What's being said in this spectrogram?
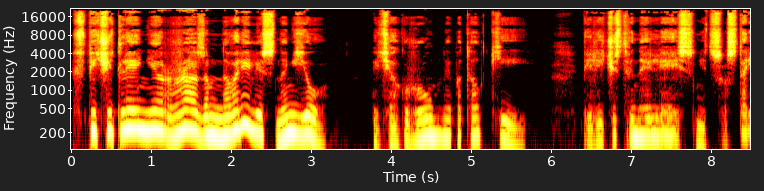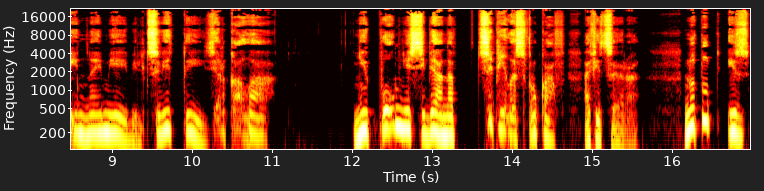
Впечатления разом навалились на нее. Эти огромные потолки, величественная лестница, старинная мебель, цветы, зеркала. Не помня себя, она вцепилась в рукав офицера. Но тут из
